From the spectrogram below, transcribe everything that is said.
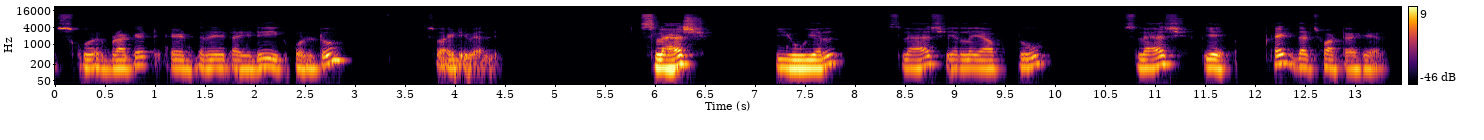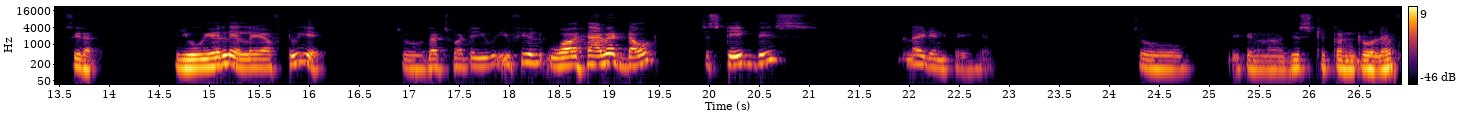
square bracket at the rate id equal to so id value slash ul slash li of 2 slash a right that's what I hear. see that ul li of 2 a so that's what you if you have a doubt just take this and identify here So you can uh, just control F.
